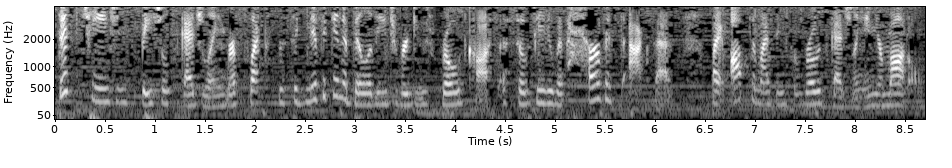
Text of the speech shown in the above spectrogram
This change in spatial scheduling reflects the significant ability to reduce road costs associated with harvest access by optimizing for road scheduling in your model.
